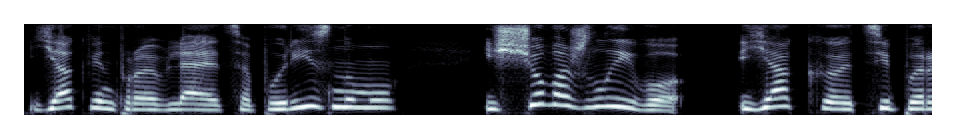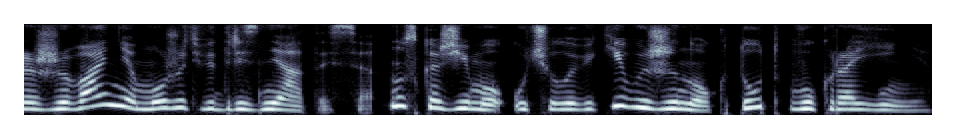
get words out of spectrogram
як він проявляється по-різному, і що важливо, як е, ці переживання можуть відрізнятися, ну, скажімо, у чоловіків і жінок тут, в Україні.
